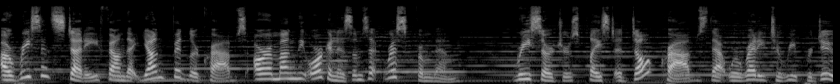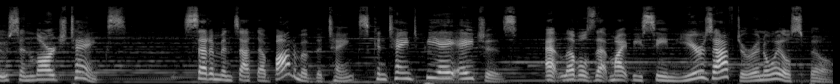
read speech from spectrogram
A recent study found that young fiddler crabs are among the organisms at risk from them. Researchers placed adult crabs that were ready to reproduce in large tanks. Sediments at the bottom of the tanks contained PAHs, at levels that might be seen years after an oil spill.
